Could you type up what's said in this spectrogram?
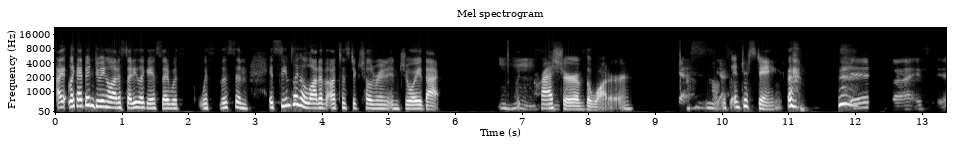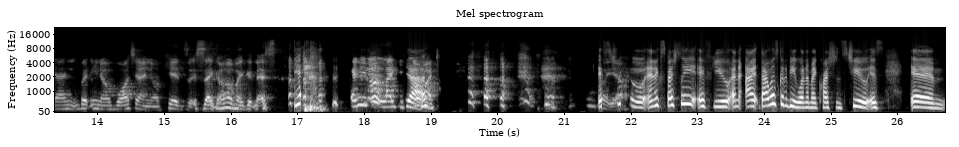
I like I've been doing a lot of study, like I said, with with this, and it seems like a lot of autistic children enjoy that like, Mhm. pressure of the water. yes, I yes. It's interesting. It, uh, it's and but you know water and your kids it's like oh my goodness yeah, and you don't like it Yeah. so much it's yeah. true, and especially if you and I that was going to be one of my questions too. Is um.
